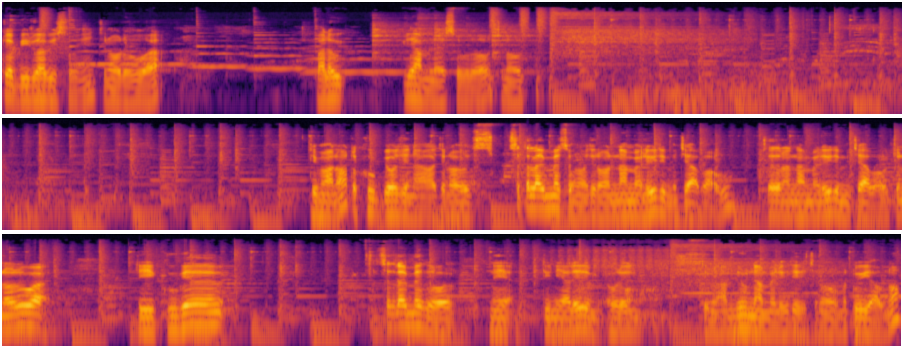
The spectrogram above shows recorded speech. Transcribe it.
တွက်ပြီးသွားပြီဆိုရင်ကျွန်တော်တို့ကဘာလို့ ရမလဲဆိုတော့ကျွန်တော်ဒီမှာเนาะတခုပြောချင်တာကကျွန်တော် satellite map ဆိုတော့ကျွန်တော်နာမည်လေးတွေမကြပါဘူး satellite နာမည်လေးတွေမကြပါဘူးကျွန်တော်တို့ကဒီ Google satellite map ဆိုတော့နေဒီနေရာလေးတွေဟိုလည်းဒီမှာမြို့နာမည်လေးတွေကျွန်တော်မတွေ့ရဘူးเนาะ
